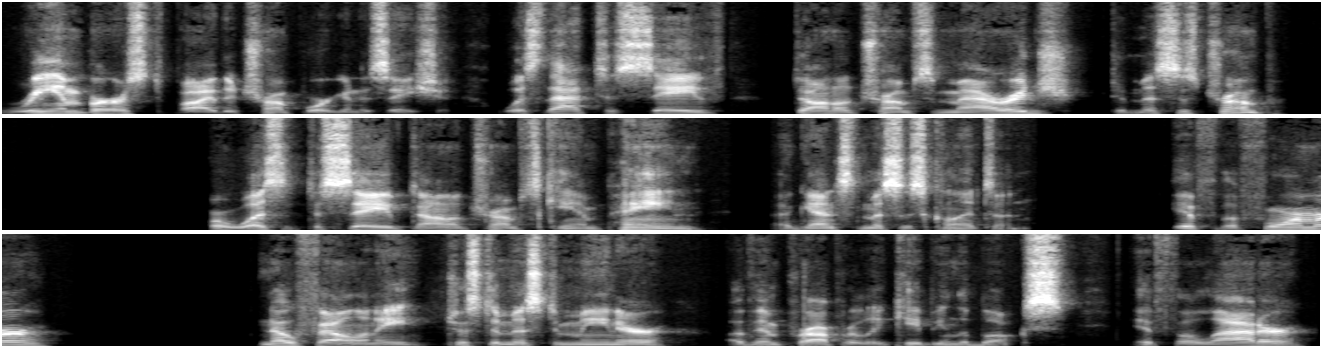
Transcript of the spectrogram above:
reimbursed by the Trump organization. Was that to save Donald Trump's marriage to Mrs. Trump? Or was it to save Donald Trump's campaign against Mrs. Clinton? If the former, no felony, just a misdemeanor of improperly keeping the books. If the latter,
